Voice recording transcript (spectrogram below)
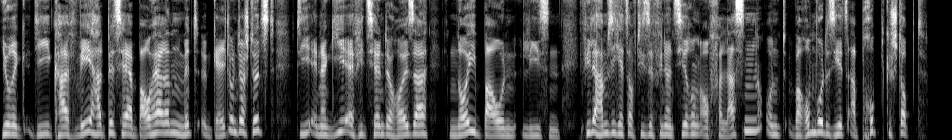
Jurik, die KfW hat bisher Bauherren mit Geld unterstützt, die energieeffiziente Häuser neu bauen ließen. Viele haben sich jetzt auf diese Finanzierung auch verlassen und warum wurde sie jetzt abrupt gestoppt?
